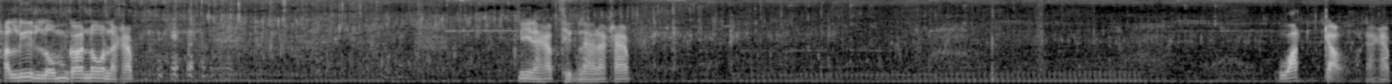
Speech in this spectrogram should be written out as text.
ถ้าลื่นล้มก็โน่นแหละครับ นี่นะครับถึงแล้วนะครับ วัดเก่านะครับ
